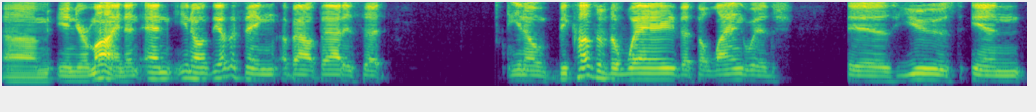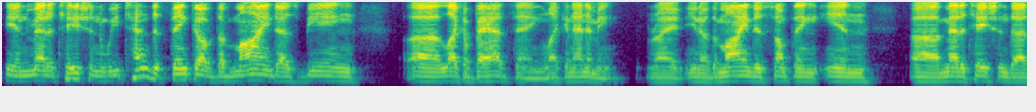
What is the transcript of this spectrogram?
um, in your mind. And and you know the other thing about that is that you know because of the way that the language is used in in meditation, we tend to think of the mind as being uh, like a bad thing, like an enemy, right? You know, the mind is something in uh, meditation that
